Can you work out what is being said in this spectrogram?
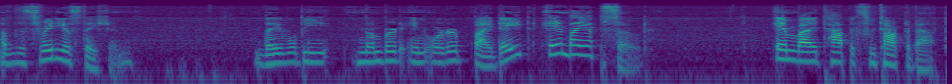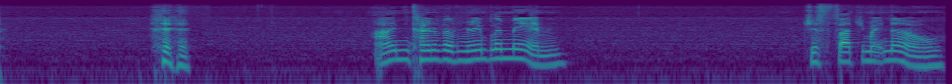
of this radio station. They will be numbered in order by date and by episode. And by topics we talked about. I'm kind of a rambling man. Just thought you might know.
